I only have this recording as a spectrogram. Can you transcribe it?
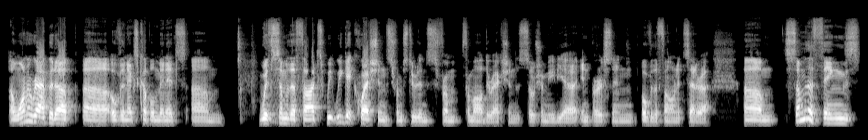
I want to wrap it up uh, over the next couple minutes um, with some of the thoughts. We, we get questions from students from from all directions: social media, in person, over the phone, etc. Um, some of the things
